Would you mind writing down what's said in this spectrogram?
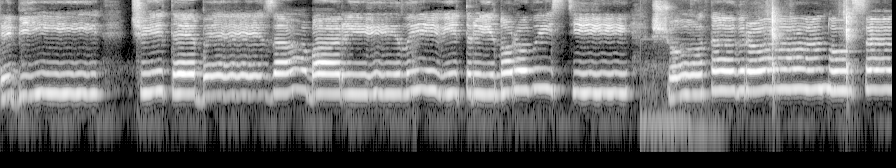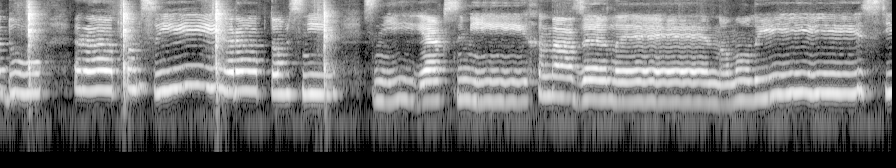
перебіг, чи тебе забарили вітри норовисті, що так рано в саду, раптом сніг, раптом сніг, сніг, як сміх на зеленому листі.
